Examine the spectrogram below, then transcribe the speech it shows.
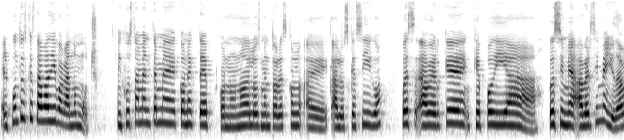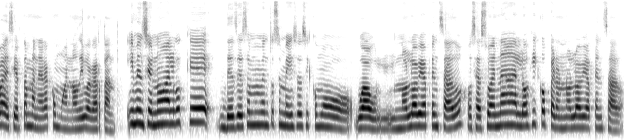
el punto es que estaba divagando mucho. Y justamente me conecté con uno de los mentores eh, a los que sigo, pues a ver qué, podía, pues si me, a ver si me ayudaba de cierta manera como a no divagar tanto. Y mencionó algo que desde ese momento se me hizo así como, wow, no lo había pensado, o sea, suena lógico, pero no lo había pensado.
